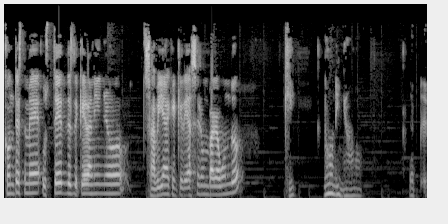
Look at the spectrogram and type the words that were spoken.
contésteme, ¿usted desde que era niño sabía que quería ser un vagabundo? ¿Qué? No, niño. Eh, eh,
